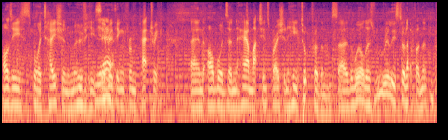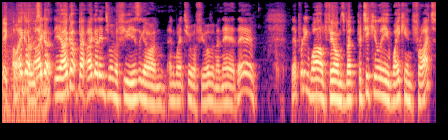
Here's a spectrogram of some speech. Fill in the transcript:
Aussie exploitation movies, Yeah. everything from Patrick and onwards, and how much inspiration he took from them. So the world has really stood up for them. I got, I got, yeah, I got back, I got into them a few years ago and, and went through a few of them, and they're they're they're pretty wild films, but particularly Wake in Fright,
